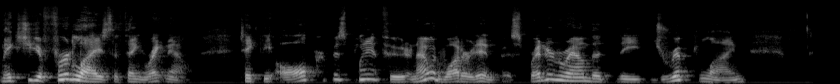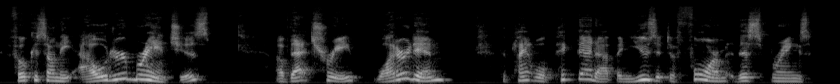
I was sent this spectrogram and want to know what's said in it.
Make sure you fertilize the thing right now. Take the all purpose plant food, and I would water it in, but spread it around the, the drip line. Focus on the outer branches of that tree, water it in. The plant will pick that up and use it to form this spring's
